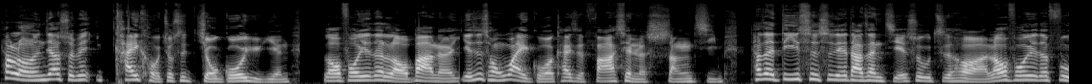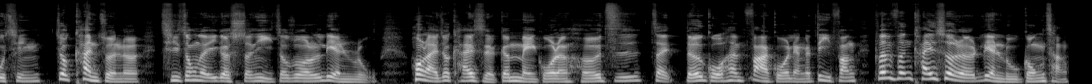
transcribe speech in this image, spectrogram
他老人家随便一开口就是九国语言。老佛爷的老爸呢，也是从外国开始发现了商机。他在第一次世界大战结束之后啊，老佛爷的父亲就看准了其中的一个生意，叫做炼乳。后来就开始跟美国人合资，在德国和法国两个地方纷纷开设了炼乳工厂，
